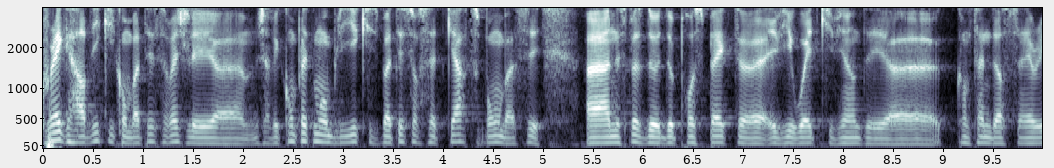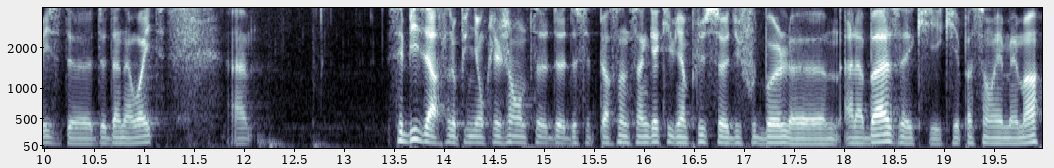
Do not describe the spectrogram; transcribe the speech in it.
Greg Hardy qui combattait. C'est vrai, je l'ai, euh, j'avais complètement oublié qu'il se battait sur cette carte. Bon, bah c'est euh, un espèce de, prospect euh, heavyweight qui vient des Contender Series de, Dana White. C'est bizarre l'opinion que les gens ont de, de cette personne. C'est un gars qui vient plus du football à la base et qui, qui est passé en MMA.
